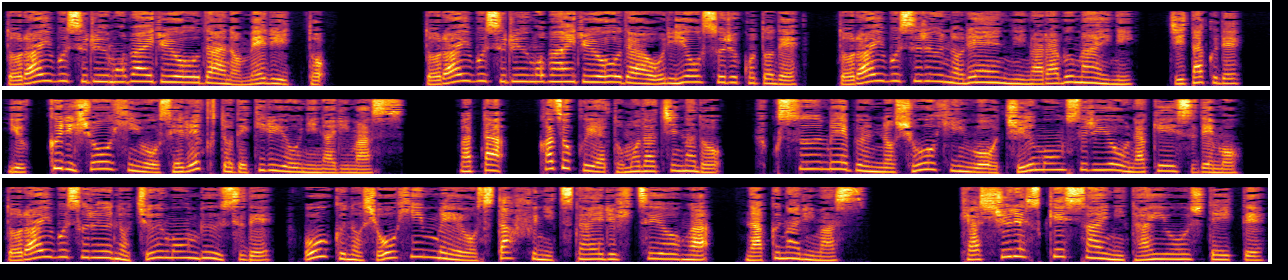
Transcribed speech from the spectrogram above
ドライブスルーモバイルオーダーのメリット。ドライブスルーモバイルオーダーを利用することで、ドライブスルーのレーンに並ぶ前に、自宅でゆっくり商品をセレクトできるようになります。また、家族や友達など複数名分の商品を注文するようなケースでもドライブスルーの注文ブースで多くの商品名をスタッフに伝える必要がなくなります。キャッシュレス決済に対応していて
